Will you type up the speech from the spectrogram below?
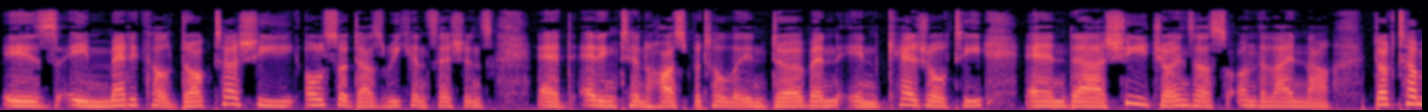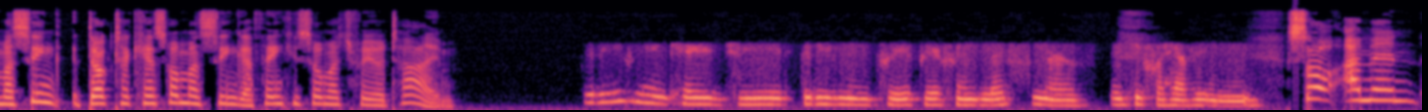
is a medical doctor. She also does weekend sessions at Addington Hospital in Durban in casualty, and uh, she joins us on the line now. Dr. Masing, Dr. Masinga, thank you so much for your time. Good evening, KG. Good evening to FM listeners. Thank you for having me. So, I mean,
